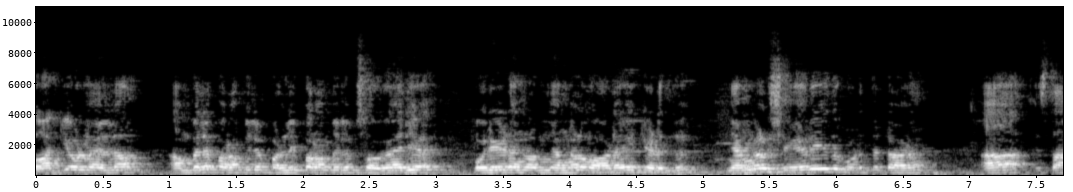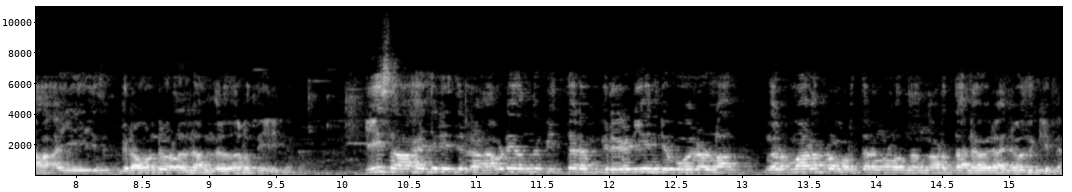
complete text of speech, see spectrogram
ബാക്കിയുള്ള എല്ലാം അമ്പലപ്പറമ്പിലും പള്ളിപ്പറമ്പിലും സ്വകാര്യ പുരയിടങ്ങളും ഞങ്ങൾ വാടകയ്ക്കെടുത്ത് ഞങ്ങൾ ഷെയർ ചെയ്ത് കൊടുത്തിട്ടാണ് ആ ഈ ഗ്രൗണ്ടുകളെല്ലാം നിലനിർത്തിയിരിക്കുന്നത്. ഈ സാഹചര്യത്തിലാണ് അവിടെയൊന്നും ഇത്തരം ഗ്രേഡിയന്റ് പോലുള്ള നിർമ്മാണ പ്രവർത്തനങ്ങളൊന്നും നടത്താൻ അവർ അനുവദിക്കില്ല.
